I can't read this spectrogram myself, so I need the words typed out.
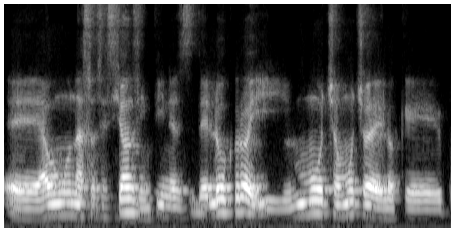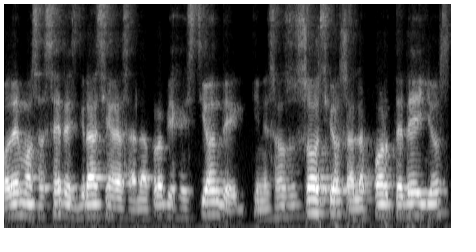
eh, aún una asociación sin fines de lucro y mucho, mucho de lo que podemos hacer es gracias a la propia gestión de quienes son sus socios, al aporte de ellos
